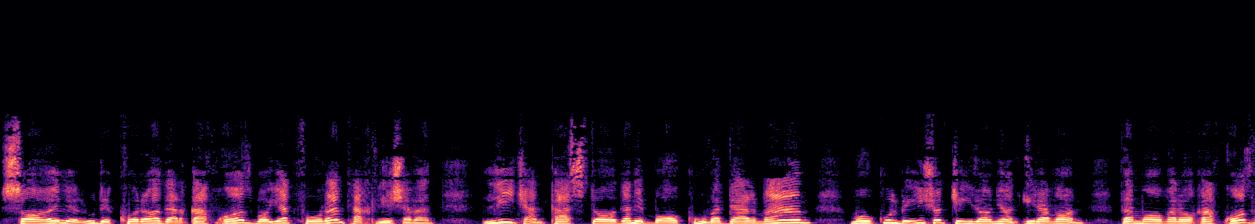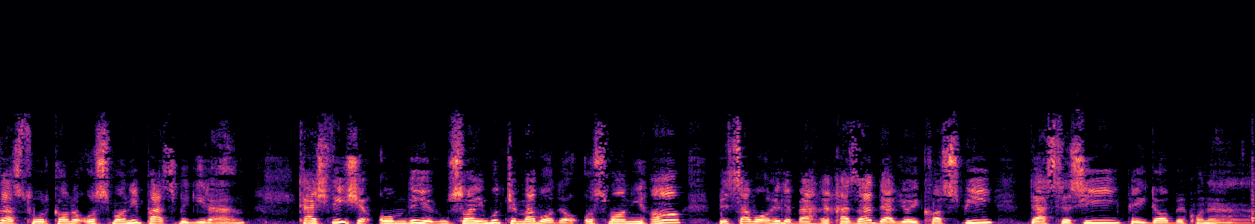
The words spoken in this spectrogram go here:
ساحل رود کرا در قفقاز باید فورا تخلیه شود. لیکن پس دادن باکو و دربند موکول به این شد که ایرانیان ایروان و ماورا قفقاز را از ترکان عثمانی پس بگیرند. تشویش عمده روسا این بود که مبادا عثمانی ها به سواحل بحر خزر دریای کاسپی دسترسی پیدا بکنند.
